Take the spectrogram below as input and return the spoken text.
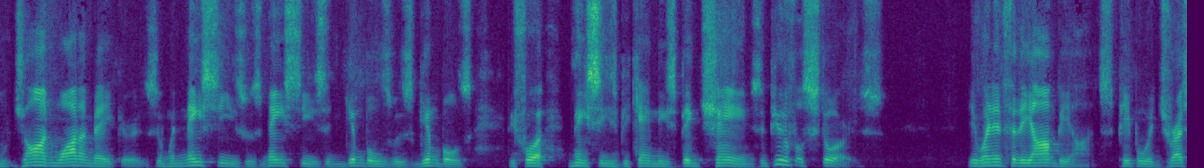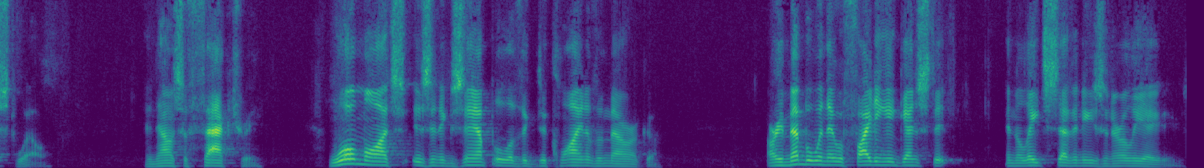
uh, John Wanamaker's, and when Macy's was Macy's and Gimbels was Gimbels, before Macy's became these big chains the beautiful stores. You went in for the ambiance, people were dressed well, and now it's a factory. Walmart's is an example of the decline of America. I remember when they were fighting against it in the late 70s and early 80s.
